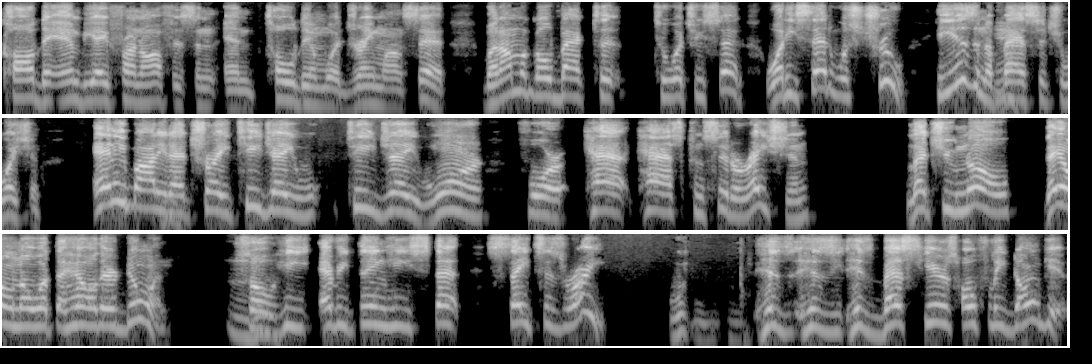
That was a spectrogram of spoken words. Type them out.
called the nba front office and and told them what Draymond said but i'm gonna go back to to what you said what he said was true he is in a Yeah. bad situation anybody that trade tj tj warren for ca- cash consideration let you know they don't know what the hell they're doing so Mhm. he everything he sta- states is right. His his his best years hopefully don't get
